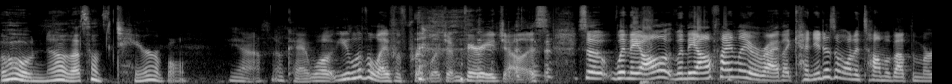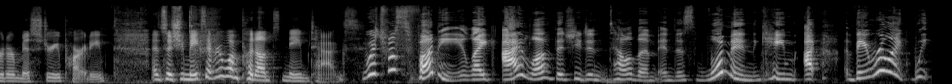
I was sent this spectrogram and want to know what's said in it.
Oh no, that sounds terrible. Yeah. Okay. Well, you live a life of privilege. I'm very jealous. So when they all when they all finally arrive, like Kenya doesn't want to tell them about the murder mystery party, and so she makes everyone put on name tags. Which was funny. Like I love that she didn't tell them, and this woman came. I, they were like, "We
